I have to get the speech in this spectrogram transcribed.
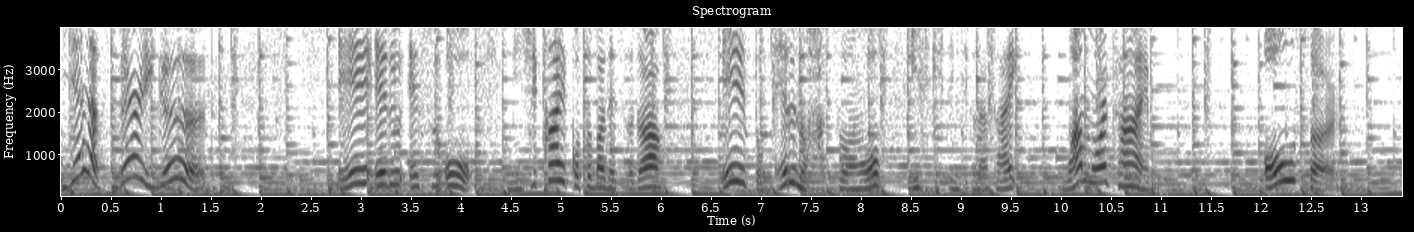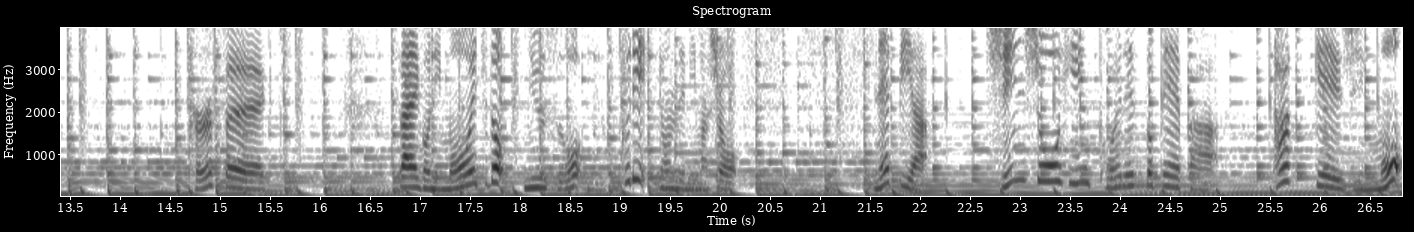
Yes, very good ALSO 短い言葉ですが A と L の発音を意識してみてください One more time Also Perfect 最後にもう一度ニュースをゆっくり読んでみましょうネピア新商品トイレットペーパーパッケージも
